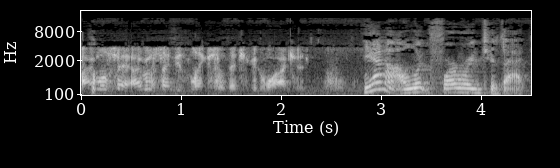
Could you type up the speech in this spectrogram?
I will say I will send you the link so that you can watch it. Yeah, I'll look forward to that.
